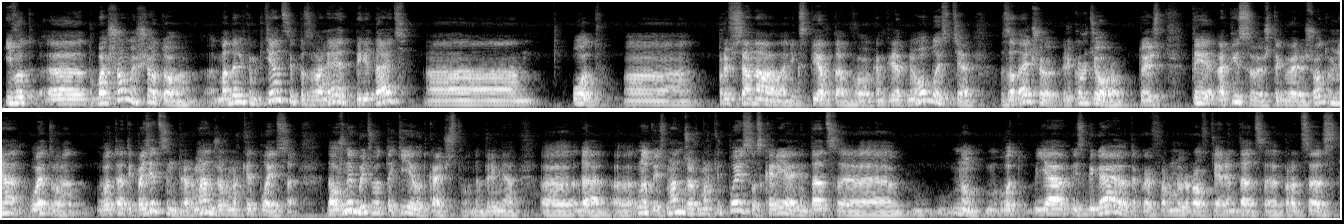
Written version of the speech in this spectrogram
И вот э, по большому счету модель компетенции позволяет передать э, от э, профессионала, эксперта в конкретной области задачу рекрутеру. То есть ты описываешь, ты говоришь, вот у меня у этого, вот этой позиции, например, менеджер маркетплейса, должны быть вот такие вот качества, например, э, да, э, ну то есть менеджер маркетплейса скорее ориентация ну, вот я избегаю такой формулировки ориентация, процесс,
